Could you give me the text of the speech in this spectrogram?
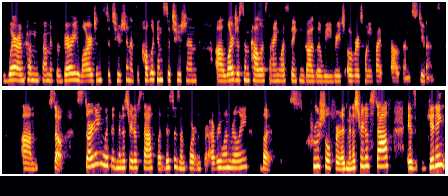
where I'm coming from, it's a very large institution. It's a public institution, uh, largest in Palestine, West Bank and Gaza. We reach over 25,000 students. Um, so starting with administrative staff, but this is important for everyone really, but crucial for administrative staff is getting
